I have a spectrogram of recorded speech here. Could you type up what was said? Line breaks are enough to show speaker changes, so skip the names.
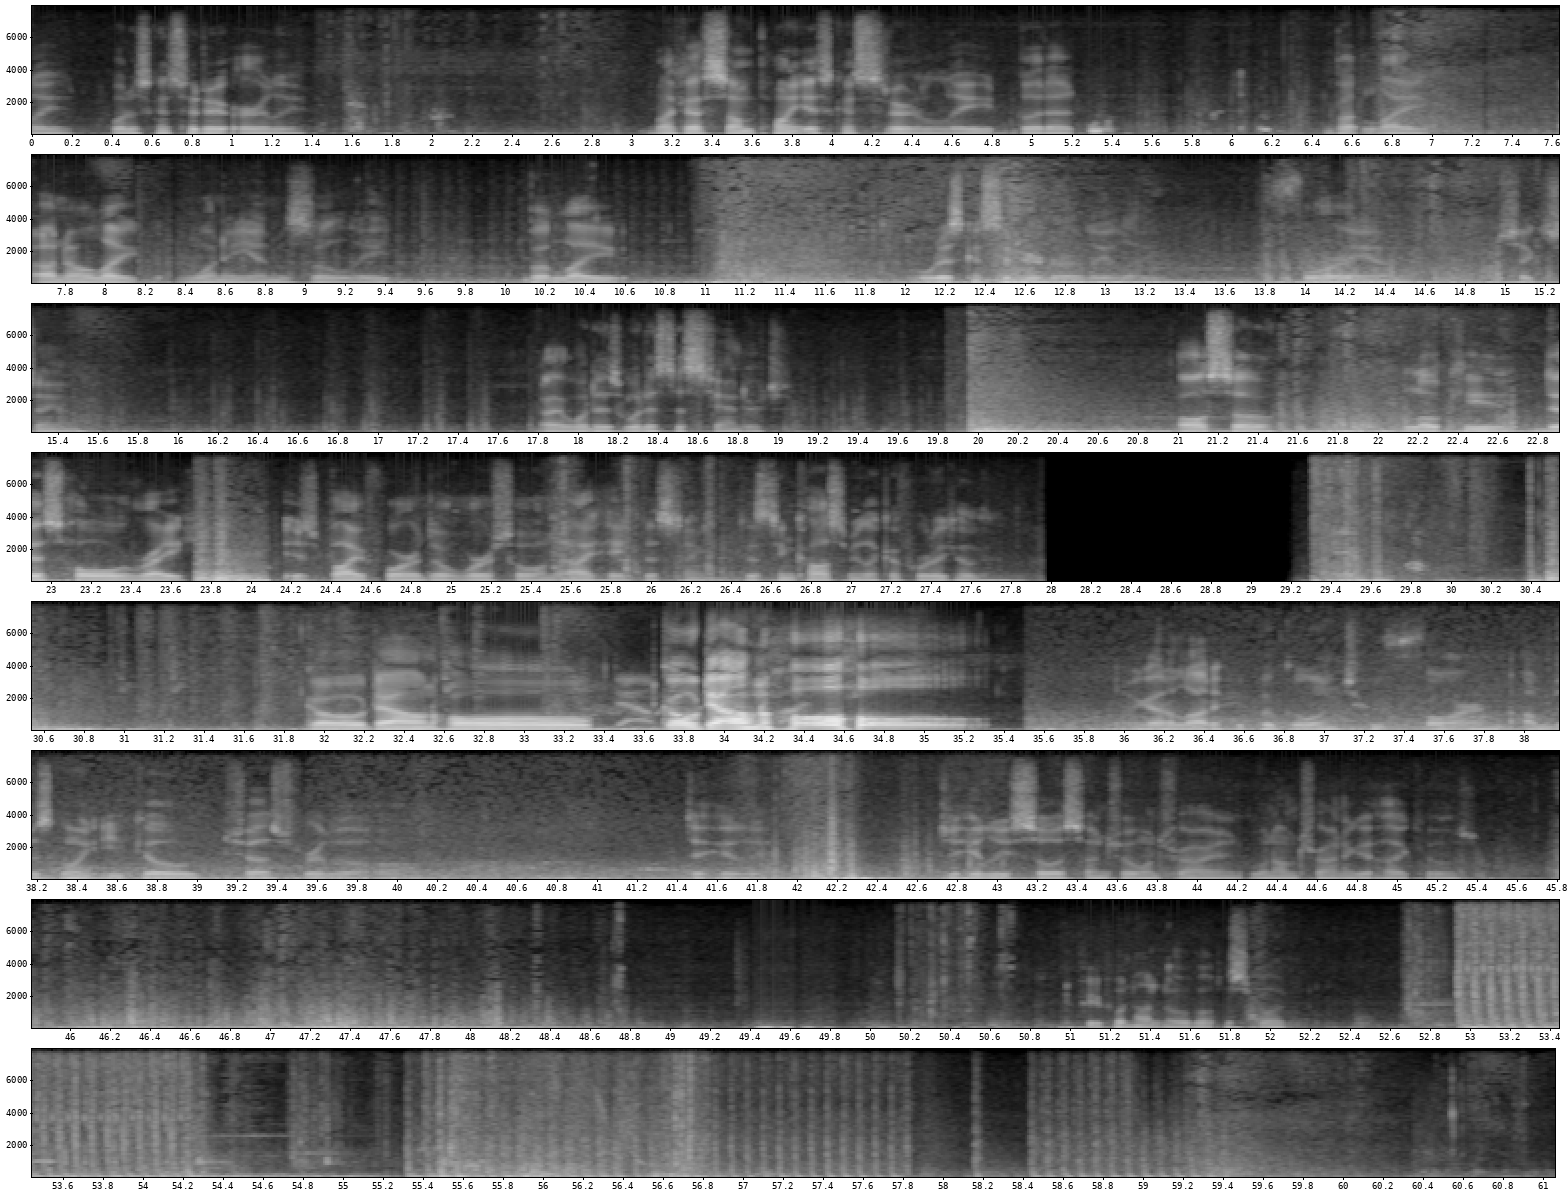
late? What is considered early? Like at some point it's considered late, but at but like I know like 1 a.m. is a late, but like what is considered early? Like 4 a.m., 6 a.m. Alright, what is what is the standard? Also, Loki, this hole right here is by far the worst hole, and I hate this thing. This thing cost me like a 40 kill. Go down hole. Go down hole. I got a lot of people going to farm. I'm just going eco just for the um, the hilly. The hilly is so essential when trying when I'm trying to get high kills. Do people not know about this spot?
